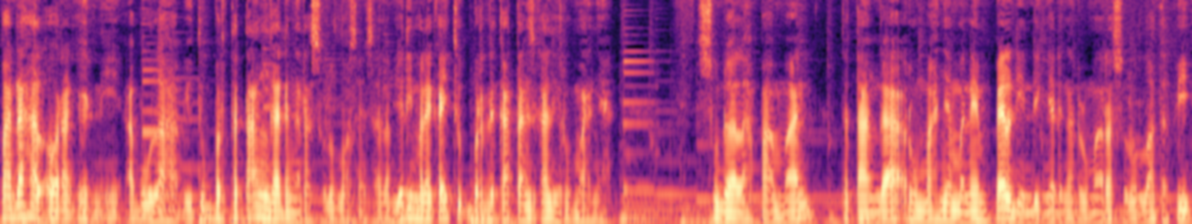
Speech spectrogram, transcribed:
Padahal orang ini, Abu Lahab itu bertetangga dengan Rasulullah SAW. Jadi mereka itu berdekatan sekali rumahnya. Sudahlah paman, tetangga, rumahnya menempel dindingnya dengan rumah Rasulullah, tapi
